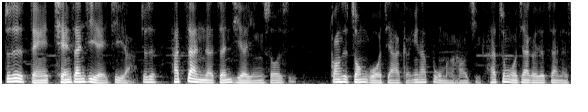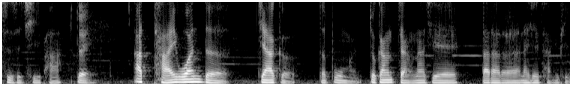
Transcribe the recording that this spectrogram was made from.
就是等于前三季累计啦，就是它占的整体的营收是，光是中国价格，因为它部门好几个，它中国价格就占了四十七趴。对。啊，台湾的价格的部门，就刚刚讲那些哒哒哒哒那些产品，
